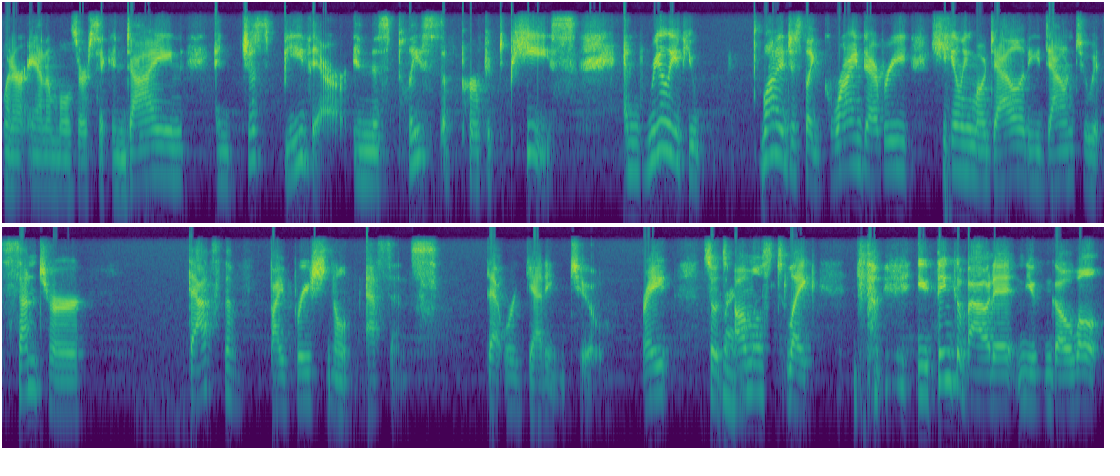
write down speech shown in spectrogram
when our animals are sick and dying, and just be there in this place of perfect peace. And really, if you want to just like grind every healing modality down to its center, that's the vibrational essence that we're getting to, right? So it's right. almost like you think about it and you can go, well,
